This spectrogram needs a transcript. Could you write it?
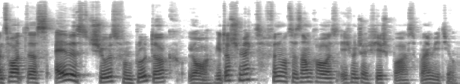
Und zwar das Elvis Juice von Brewdog. Ja, wie das schmeckt, finden wir zusammen raus. Ich wünsche euch viel Spaß beim Video.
